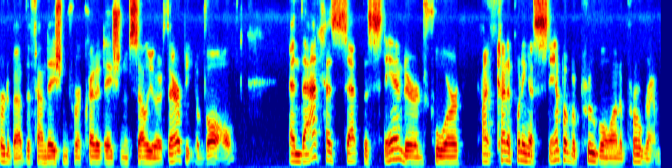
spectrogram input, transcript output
heard about, the Foundation for Accreditation of Cellular Therapy, evolved, and that has set the standard for kind of putting a stamp of approval on a program.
